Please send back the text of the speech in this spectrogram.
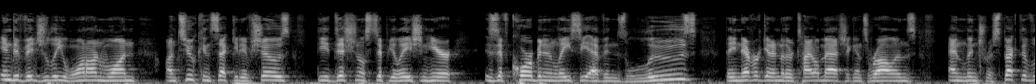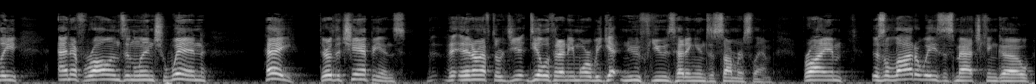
individually, one on one, on two consecutive shows. The additional stipulation here is if Corbin and Lacey Evans lose, they never get another title match against Rollins and Lynch, respectively. And if Rollins and Lynch win, hey, they're the champions. They don't have to de- deal with it anymore. We get new feuds heading into SummerSlam. Brian, there's a lot of ways this match can go.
